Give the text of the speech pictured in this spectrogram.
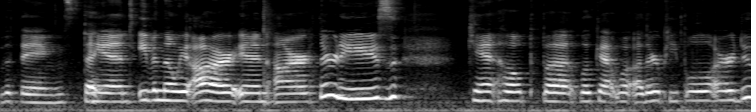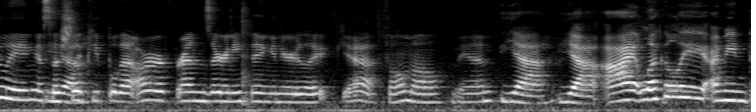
the things. That- and even though we are in our 30s, can't help but look at what other people are doing, especially Yeah. people that are friends or anything, and you're like, yeah, FOMO, man. Yeah, yeah. I luckily, I mean,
